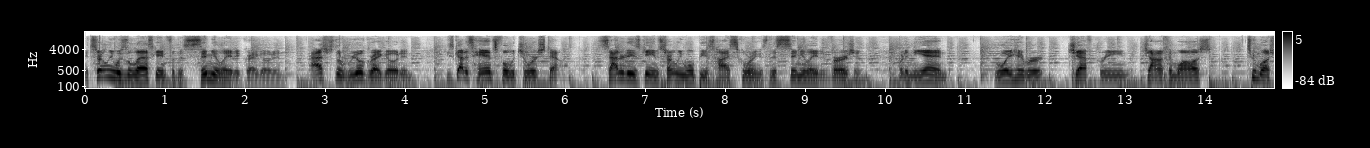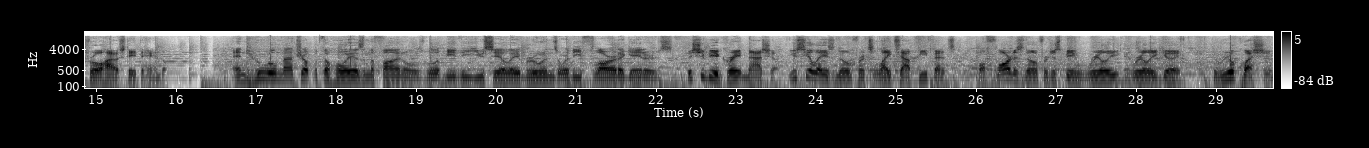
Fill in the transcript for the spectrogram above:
It certainly was the last game for the simulated Greg Oden. As for the real Greg Oden, he's got his hands full with Georgetown. Saturday's game certainly won't be as high scoring as this simulated version, but in the end, Roy Hibbert, Jeff Green, Jonathan Wallace, too much for Ohio State to handle. And who will match up with the Hoyas in the finals? Will it be the UCLA Bruins or the Florida Gators? This should be a great matchup. UCLA is known for its lights out defense, while Florida is known for just being really, really good. The real question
